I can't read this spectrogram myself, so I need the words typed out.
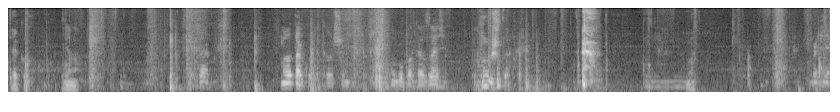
Так вот. Где оно? Ну вот так вот, короче, могу показать, потому что. Бля.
